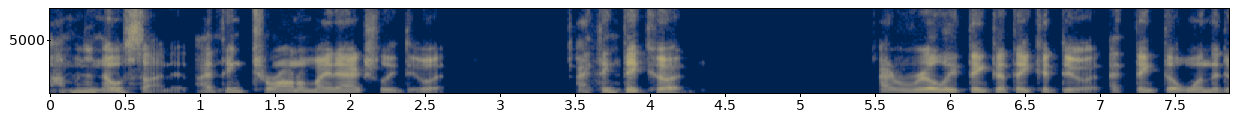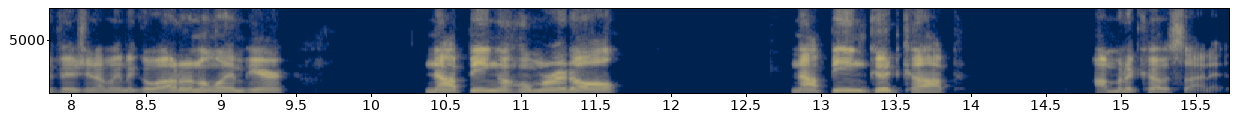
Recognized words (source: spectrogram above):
I'm gonna no sign it. I think Toronto might actually do it. I think they could. I really think that they could do it. I think they'll win the division. I'm gonna go out on a limb here, not being a homer at all, not being good cop. I'm gonna co-sign it.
